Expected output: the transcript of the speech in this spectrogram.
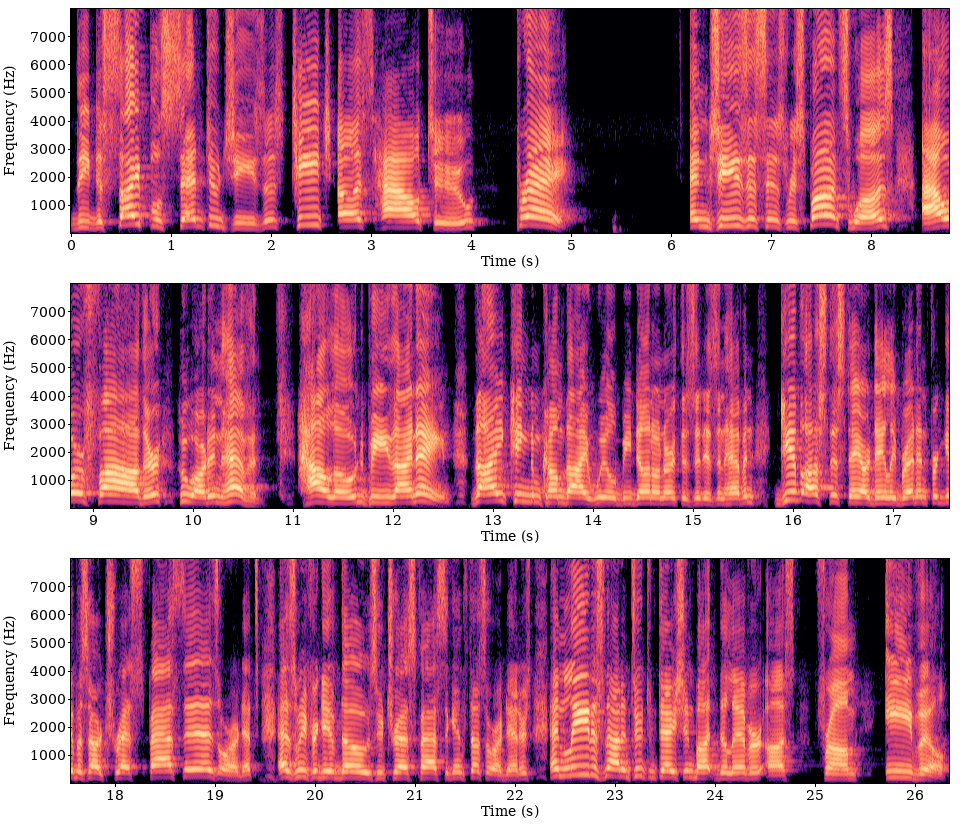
the disciples said to Jesus, Teach us how to pray. And Jesus' response was, Our Father who art in heaven, hallowed be thy name. Thy kingdom come, thy will be done on earth as it is in heaven. Give us this day our daily bread and forgive us our trespasses or our debts as we forgive those who trespass against us or our debtors. And lead us not into temptation, but deliver us from evil.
